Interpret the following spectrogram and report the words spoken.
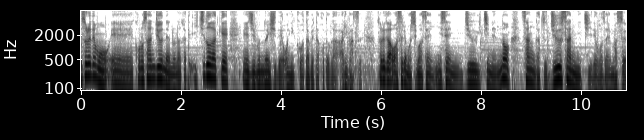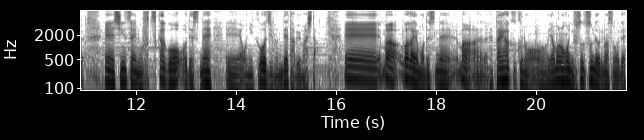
それでも、えー、この30年の中で一度だけ、えー、自分の意思でお肉を食べたことがあります。それが忘れもしません。2011年の3月13日でございます、えー、震災の2日後ですね、えー、お肉を自分で食べました。えー、まあ、我が家もですね、まあ、太白区の山の方に住んでおりますので、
